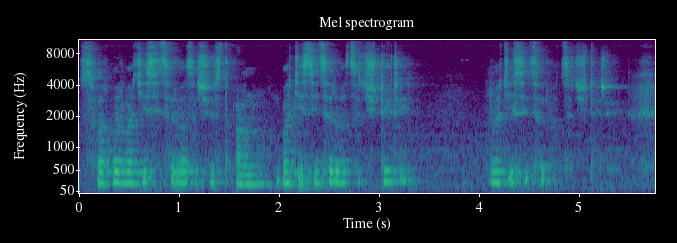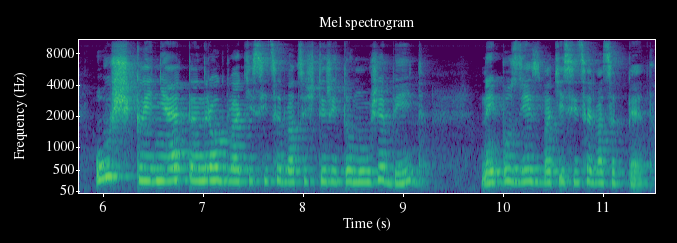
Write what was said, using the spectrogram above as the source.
Svatba 2026, ano. 2024, 2024. Už klidně ten rok 2024 to může být, nejpozději z 2025.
